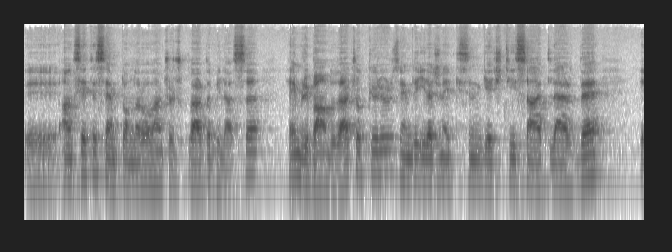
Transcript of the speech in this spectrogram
E, anksiyete semptomları olan çocuklarda bilhassa hem reboundu daha çok görüyoruz hem de ilacın etkisinin geçtiği saatlerde e,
